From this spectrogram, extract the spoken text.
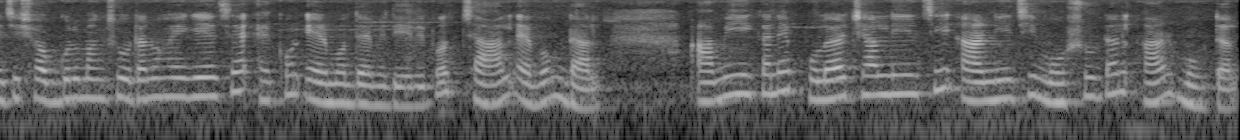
এই যে সবগুলো মাংস ওঠানো হয়ে গিয়েছে, এখন এর মধ্যে আমি দিয়ে দিব চাল এবং ডাল। আমি এখানে পোলার চাল নিয়েছি আর নিয়েছি মসুর ডাল আর মুগ ডাল।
